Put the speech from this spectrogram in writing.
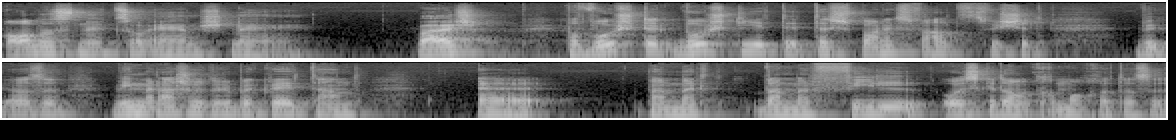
Alles nicht so ernst nehmen. Weißt du? Wo, ist, der, wo ist die, das Spannungsfeld zwischen, wie- also, wie wir auch schon darüber geredet haben, äh, wenn, wir, wenn wir viel uns Gedanken machen, also,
